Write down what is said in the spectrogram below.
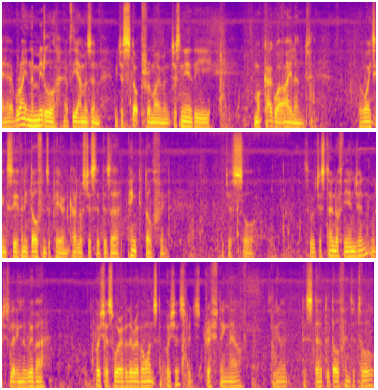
uh, right in the middle of the Amazon. We just stopped for a moment, just near the Mocagua Island. We're waiting to see if any dolphins appear, and Carlos just said there's a pink dolphin we just saw. So we've just turned off the engine. We're just letting the river push us wherever the river wants to push us. We're just drifting now, so we don't disturb the dolphins at all.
